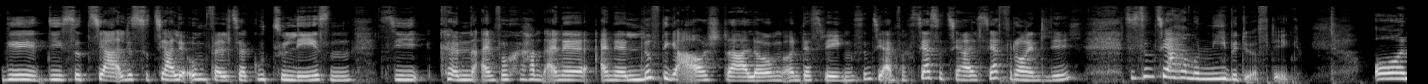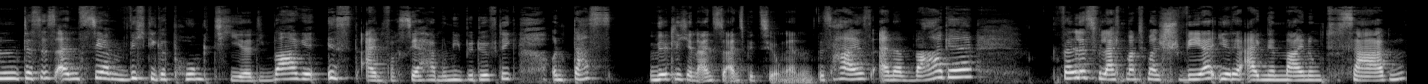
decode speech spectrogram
die, die sozial, das soziale Umfeld sehr gut zu lesen. Sie können einfach, haben eine, eine luftige Ausstrahlung und deswegen sind sie einfach sehr sozial, sehr freundlich. Sie sind sehr harmoniebedürftig. Und das ist ein sehr wichtiger Punkt hier. Die Waage ist einfach sehr harmoniebedürftig und das wirklich in eins zu eins Beziehungen. Das heißt, eine Waage fällt es vielleicht manchmal schwer, ihre eigene Meinung zu sagen,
